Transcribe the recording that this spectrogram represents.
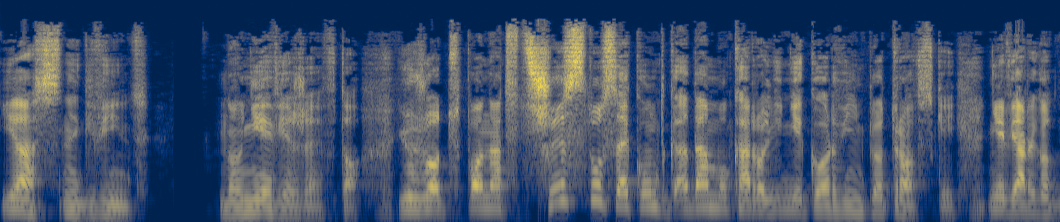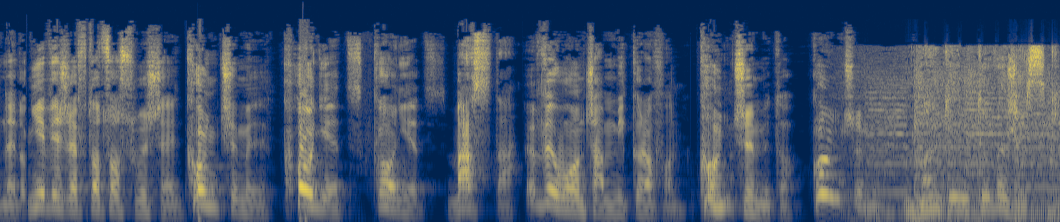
Jasny gwint. No nie wierzę w to. Już od ponad 300 sekund gadam o Karolinie Korwin-Piotrowskiej. Niewiarygodne. Nie wierzę w to, co słyszę. Kończymy. Koniec, koniec. Basta. Wyłączam mikrofon. Kończymy to. Kończymy. Magiel towarzyski.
